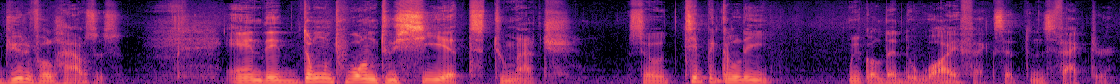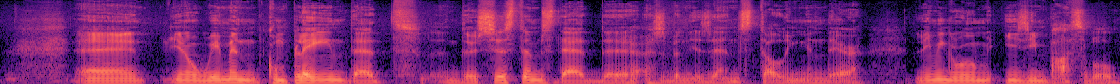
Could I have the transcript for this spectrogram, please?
beautiful houses and they don't want to see it too much. So typically we call that the wife acceptance factor. And you know, women complain that the systems that the husband is installing in their living room is impossible.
